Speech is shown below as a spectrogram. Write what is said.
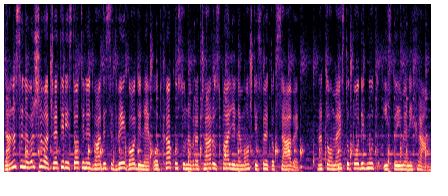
Danas se navršava 422 godine od kako su na Vračaru spaljene mošti Svetog Save, na tom mestu podignut istoimeni hram.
